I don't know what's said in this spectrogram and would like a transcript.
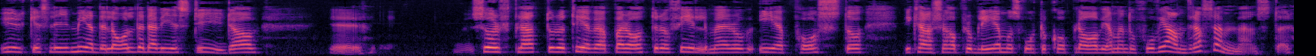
yrkesliv, medelålder där vi är styrda av eh, surfplattor och tv-apparater och filmer och e-post och vi kanske har problem och svårt att koppla av, ja men då får vi andra sömnmönster.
